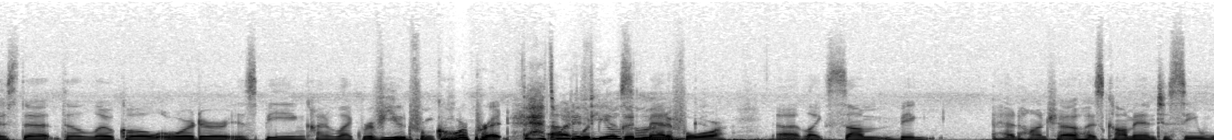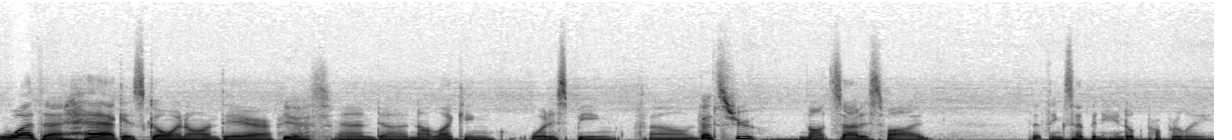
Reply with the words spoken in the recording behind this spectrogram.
is that the local order is being kind of like reviewed from corporate. That's uh, what it would be a good like. metaphor. Uh, like some big head honcho has come in to see what the heck is going on there, Yes. and uh, not liking what is being found, That's true. Not satisfied that things have been handled properly.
